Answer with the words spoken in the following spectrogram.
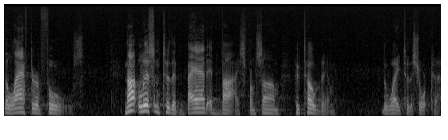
the laughter of fools, not listened to the bad advice from some who told them the way to the shortcut.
